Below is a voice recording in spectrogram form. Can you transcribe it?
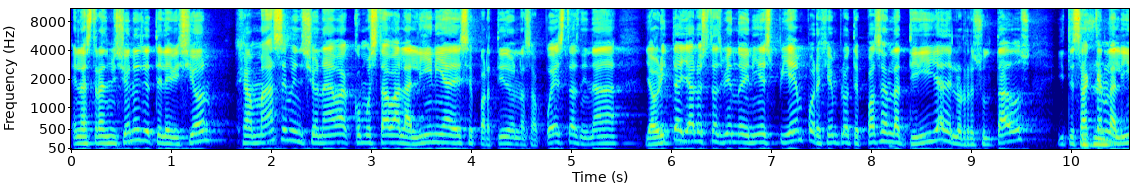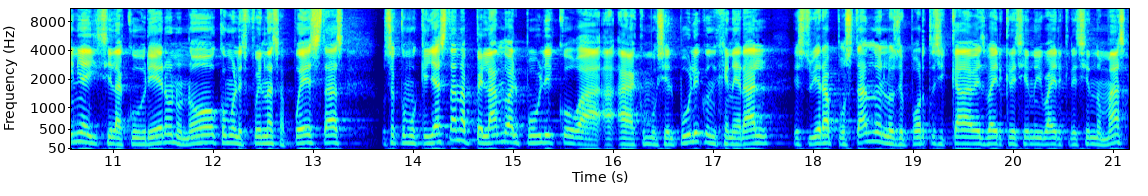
en las transmisiones de televisión, jamás se mencionaba cómo estaba la línea de ese partido en las apuestas ni nada. Y ahorita ya lo estás viendo en ESPN, por ejemplo, te pasan la tirilla de los resultados y te sacan la línea y si la cubrieron o no, cómo les fue en las apuestas. O sea, como que ya están apelando al público, a, como si el público en general estuviera apostando en los deportes y cada vez va a ir creciendo y va a ir creciendo más.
